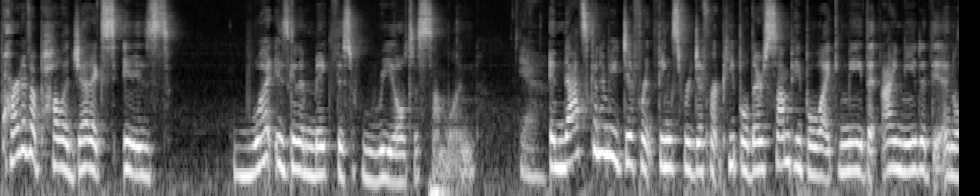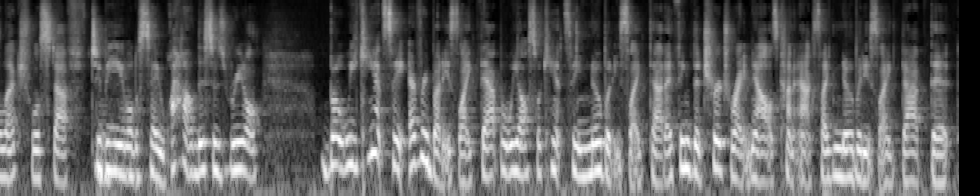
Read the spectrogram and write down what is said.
part of apologetics is what is going to make this real to someone? Yeah. And that's going to be different things for different people. There's some people like me that I needed the intellectual stuff to mm-hmm. be able to say, wow, this is real. but we can't say everybody's like that, but we also can't say nobody's like that. I think the church right now is kind of acts like nobody's like that. That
